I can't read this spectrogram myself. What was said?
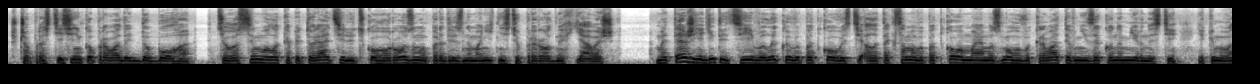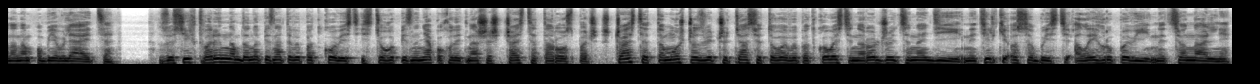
що простісінько провадить до Бога, цього символа капітуляції людського розуму перед різноманітністю природних явищ. Ми теж є діти цієї великої випадковості, але так само випадково маємо змогу викривати в ній закономірності, якими вона нам об'являється. З усіх тварин нам дано пізнати випадковість, і з цього пізнання походить наше щастя та розпач. Щастя, тому що з відчуття світової випадковості народжуються надії, не тільки особисті, але й групові, національні,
